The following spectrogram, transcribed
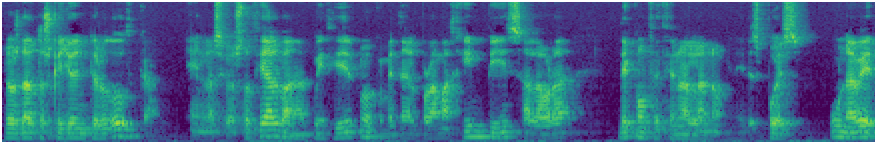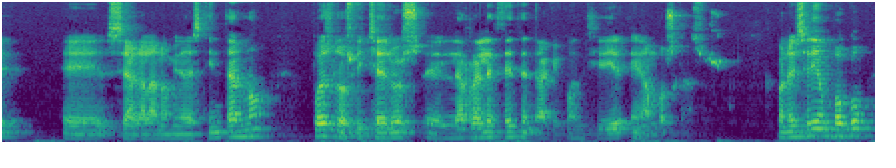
Los datos que yo introduzca en la seguridad social van a coincidir con lo que meta en el programa GIMPIS a la hora de confeccionar la nómina. Y después, una vez eh, se haga la nómina de este interno, pues los ficheros, el RLC tendrá que coincidir en ambos casos. Bueno, ahí sería un poco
